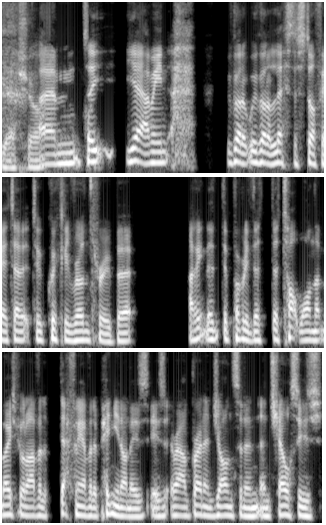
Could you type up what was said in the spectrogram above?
Yeah, sure. Um, so yeah, I mean, we've got a, we've got a list of stuff here to to quickly run through, but I think the, the probably the, the top one that most people have a, definitely have an opinion on is is around Brennan Johnson and, and Chelsea's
